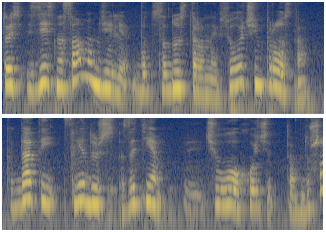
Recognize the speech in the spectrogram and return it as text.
То есть здесь на самом деле, вот с одной стороны, все очень просто. Когда ты следуешь за тем, э, чего хочет там душа,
